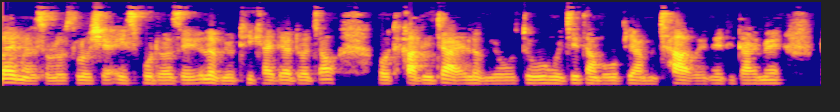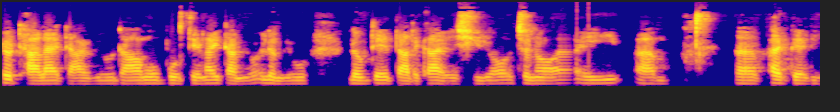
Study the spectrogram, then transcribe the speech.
လိုက်မယ်ဆိုလို့ဆိုလို့ရှိရင် exporter တွေအဲ့လိုမျိုးထိခိုက်တဲ့အတွက်ကြောင့်ဟိုတစ်ခါတည်းကြာအဲ့လိုမျိုးသူငွေကြေးတန်ဖိုးပြန်မချပဲနဲ့ဒီတိုင်းပဲလွတ်ထားလိုက်တာမျိုးဒါမှမဟုတ်ပိုတင်လိုက်တာမျိုးအဲ့လိုမျိုးလုပ်တဲ့တာတကရရှိတော့ကျွန်တော်အဲ့ um အဲ fact ဒီ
